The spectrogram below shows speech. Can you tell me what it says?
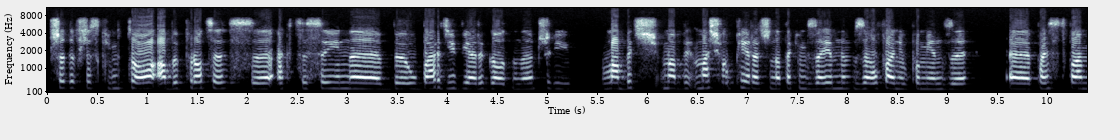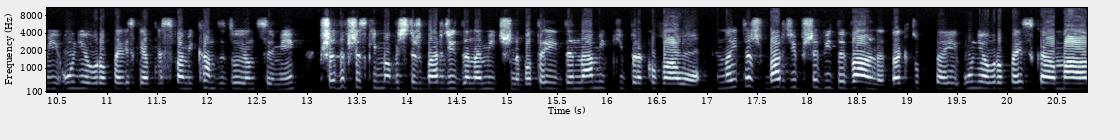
przede wszystkim to, aby proces e, akcesyjny był bardziej wiarygodny, czyli ma, być, ma, ma się opierać na takim wzajemnym zaufaniu pomiędzy państwami Unii Europejskiej, a państwami kandydującymi. Przede wszystkim ma być też bardziej dynamiczny, bo tej dynamiki brakowało. No i też bardziej przewidywalny, tak? Tutaj Unia Europejska ma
